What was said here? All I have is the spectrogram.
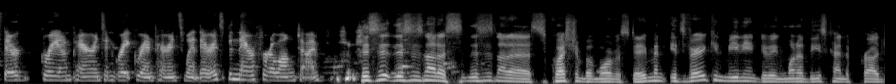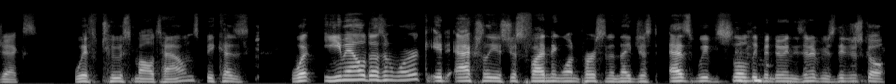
their grandparents and great grandparents went there. It's been there for a long time. this is this is not a this is not a question but more of a statement it's very convenient doing one of these kind of projects with two small towns because what email doesn't work it actually is just finding one person and they just as we've slowly been doing these interviews they just go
